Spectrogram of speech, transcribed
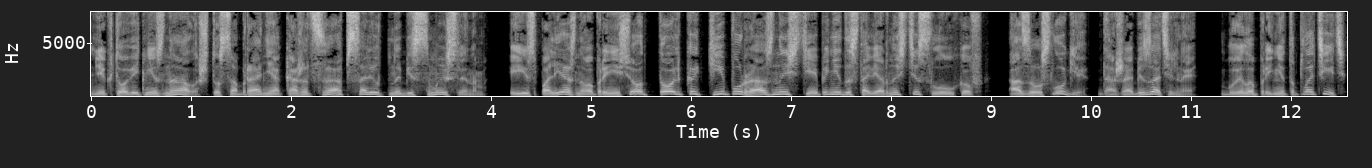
Никто ведь не знал, что собрание окажется абсолютно бессмысленным и из полезного принесет только кипу разной степени достоверности слухов, а за услуги, даже обязательные, было принято платить.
